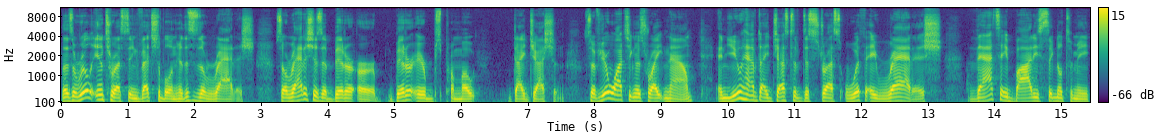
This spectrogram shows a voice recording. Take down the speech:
There's a real interesting vegetable in here. This is a radish. So, radish is a bitter herb. Bitter herbs promote digestion. So if you're watching us right now and you have digestive distress with a radish, that's a body signal to me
